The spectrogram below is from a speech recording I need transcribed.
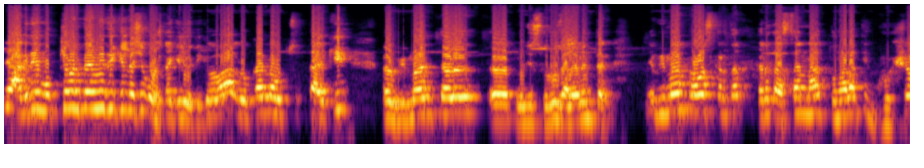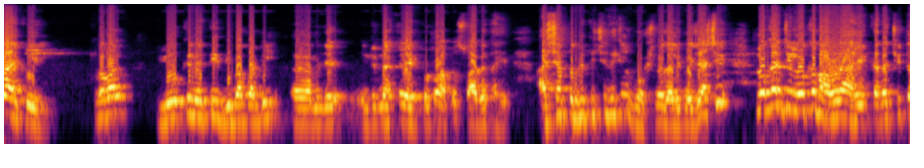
म्हणजे अगदी मुख्यमंत्र्यांनी देखील तशी घोषणा केली होती की बाबा लोकांना उत्सुकता आहे की विमानतळ म्हणजे सुरू झाल्यानंतर विमान प्रवास करतात करत असताना तुम्हाला ती घोषणा ऐकू येईल की बाबा लोकनेते दिबा पाटील म्हणजे इंटरनॅशनल एअरपोर्टवर आपलं स्वागत आहे. अशा पद्धतीची देखील घोषणा झाली पाहिजे. अशी लोकांची लोकभावना आहे. कदाचित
